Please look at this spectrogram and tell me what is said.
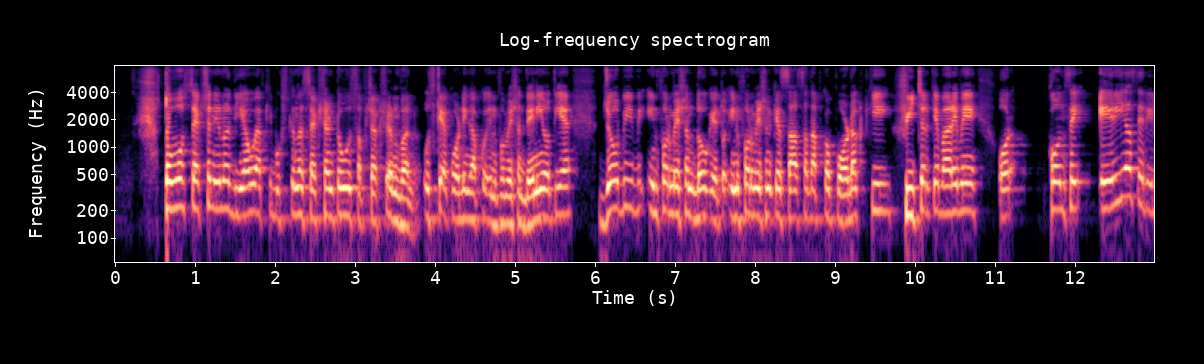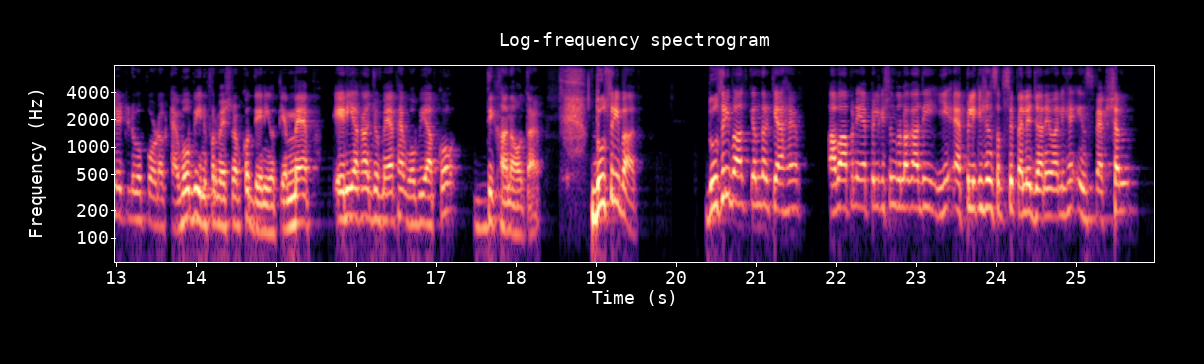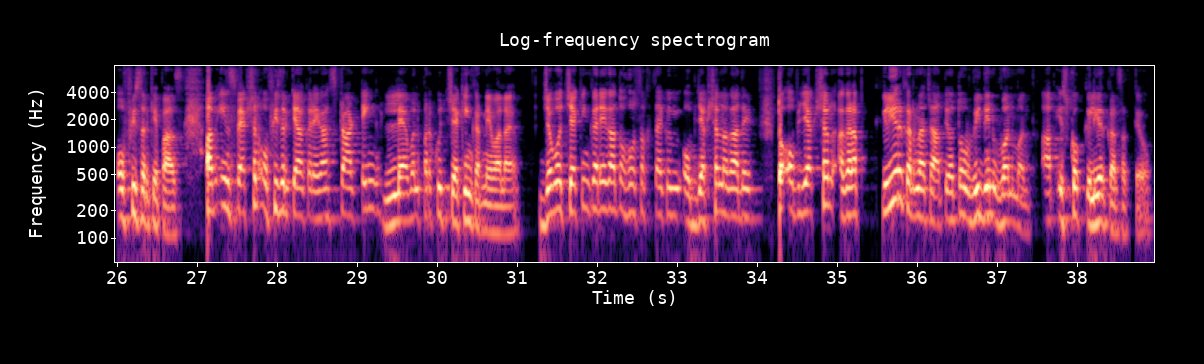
तो वो सेक्शन इन्होंने दिया हुआ आपकी बुक्स के अंदर सेक्शन टू सबसेक्शन वन उसके अकॉर्डिंग आपको इन्फॉर्मेशन देनी होती है। जो भी इन्फॉर्मेशन दोगे तो इन्फॉर्मेशन के साथ साथ आपको प्रोडक्ट की फीचर के बारे में और कौन से एरिया से रिलेटेड वो प्रोडक्ट है, वो भी इंफॉर्मेशन आपको देनी होती है। मैप एरिया का जो मैप है, वो भी आपको दिखाना होता है। दूसरी बात दूसरी बात के अंदर क्या है? अब आपने एप्लीकेशन तो लगा दी, ये एप्लीकेशन सबसे पहले जाने वाली है इंस्पेक्शन ऑफिसर के पास। अब इंस्पेक्शन ऑफिसर क्या करेगा? स्टार्टिंग लेवल पर कुछ चेकिंग करने वाला है। जब वो चेकिंग करेगा तो हो सकता है कोई ऑब्जेक्शन लगा दे। तो ऑब्जेक्शन अगर आप क्लियर करना चाहते हो तो विद इन वन मंथ आप इसको क्लियर कर सकते हो।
